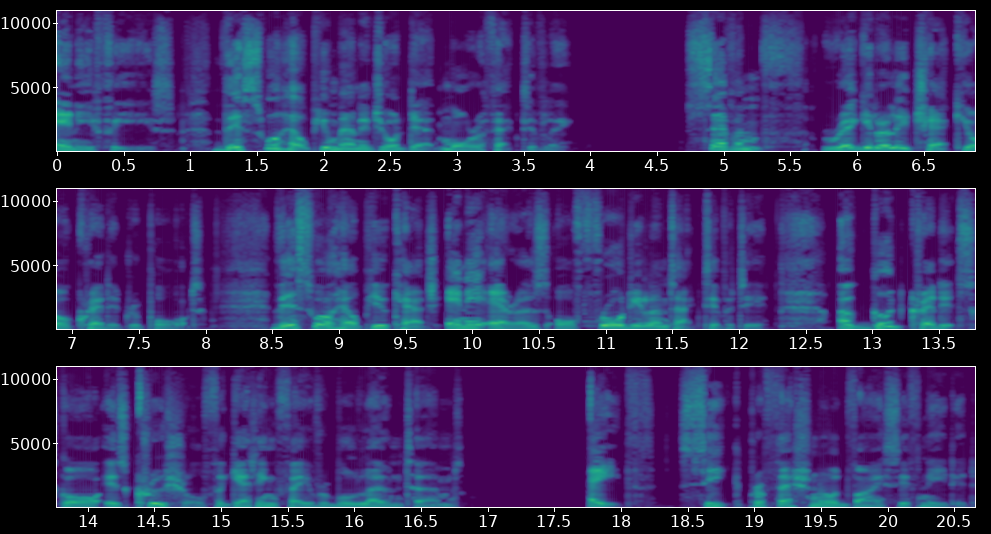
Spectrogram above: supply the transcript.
any fees. This will help you manage your debt more effectively. Seventh, regularly check your credit report. This will help you catch any errors or fraudulent activity. A good credit score is crucial for getting favorable loan terms. Eighth, seek professional advice if needed.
